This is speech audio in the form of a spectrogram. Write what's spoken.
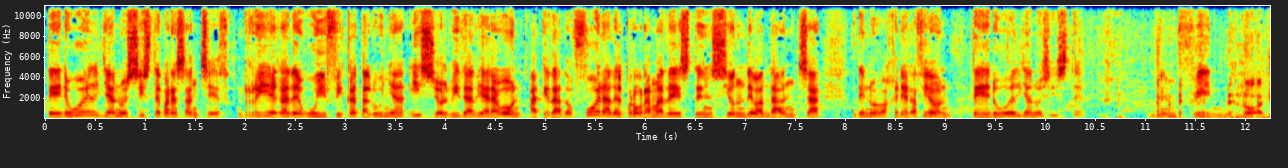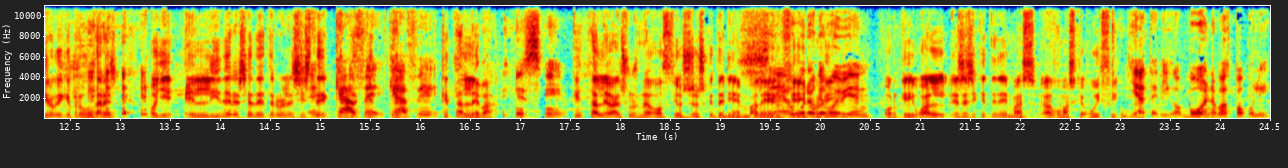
Teruel ya no existe para Sánchez. Riega de wifi Cataluña y se olvida de Aragón. Ha quedado fuera del programa de extensión de banda ancha de nueva generación. ¿Teruel ya no existe? En fin. No, aquí lo que hay que preguntar es, oye, ¿el líder ese de Teruel existe? Eh, ¿Qué ta- hace? ¿Qué hace? ¿Qué tal le va? Sí. ¿Qué tal le va en sus negocios esos que tenía en Valencia? y Seguro por que ahí? muy bien. Porque igual ese sí que tiene más algo más que wifi. Ya te digo. Bueno, voz populi.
